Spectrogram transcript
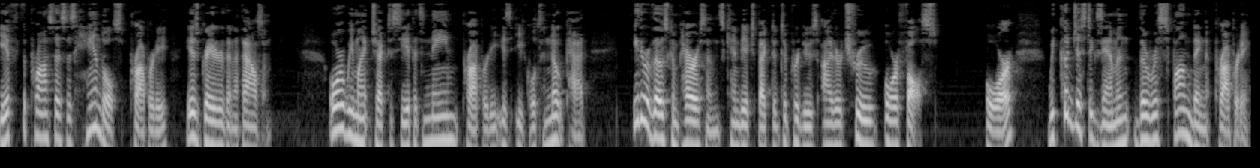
if the process's handles property is greater than 1000. Or we might check to see if its name property is equal to notepad. Either of those comparisons can be expected to produce either true or false. Or we could just examine the responding property.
